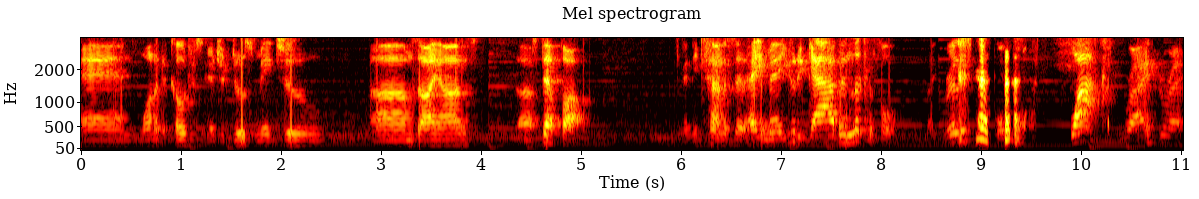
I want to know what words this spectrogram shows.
and one of the coaches introduced me to um, Zion's uh, stepfather. And he kind of said, "Hey man, you the guy I've been looking for." Like, really? Why? Right? Right?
